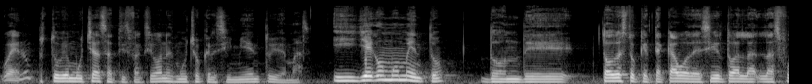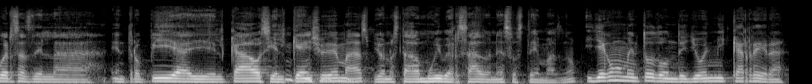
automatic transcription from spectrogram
bueno, pues tuve muchas satisfacciones, mucho crecimiento y demás. Y llega un momento donde todo esto que te acabo de decir, todas las fuerzas de la entropía y el caos y el kensho y demás, yo no estaba muy versado en esos temas, ¿no? Y llega un momento donde yo en mi carrera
